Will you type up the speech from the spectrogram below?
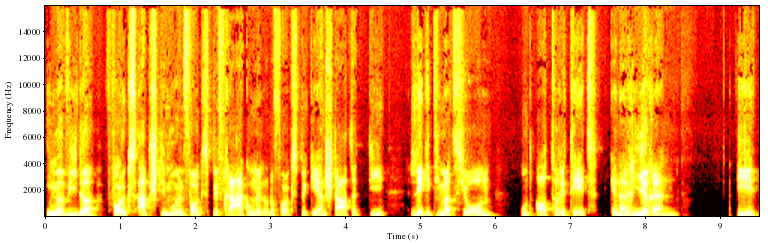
immer wieder Volksabstimmungen, Volksbefragungen oder Volksbegehren startet, die Legitimation und Autorität generieren. Die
